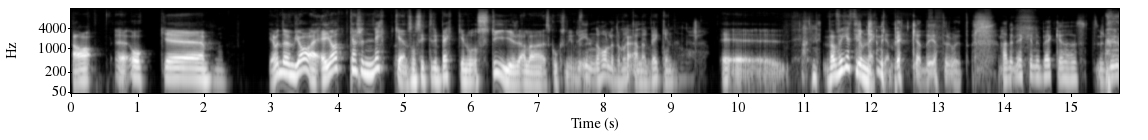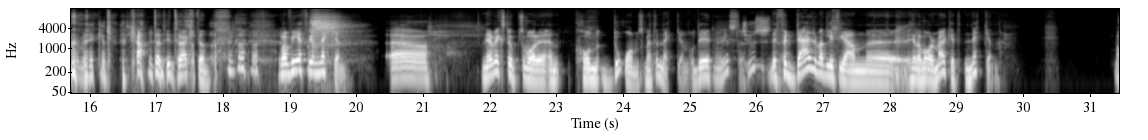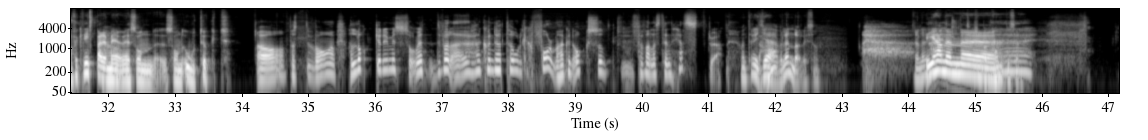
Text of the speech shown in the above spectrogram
Ja, eh, och eh, jag vet inte vem jag är. Är jag kanske Näcken som sitter i bäcken och styr alla skogsnymfer? innehållet och Näcken i själen. bäcken. Eh, vad vet vi om Näcken i Näcken? bäcken, det är jätteroligt. Han är näcken i bäcken, han lurar med häcken. Katten i trakten. vad vet vi om Näcken? Eh, När jag växte upp så var det en kondom som hette Näcken. Och det, Ja, just det. det fördärvade lite grann eh, hela varumärket Näcken. Man förknippar det med, med sån, sån otukt. Ja, fast det var, han lockade ju med så, det var, han kunde ta olika former. Han kunde också förvandlas till en häst tror jag. Var inte det Jaha. djävulen då liksom? Eller? Är han en... Eh,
